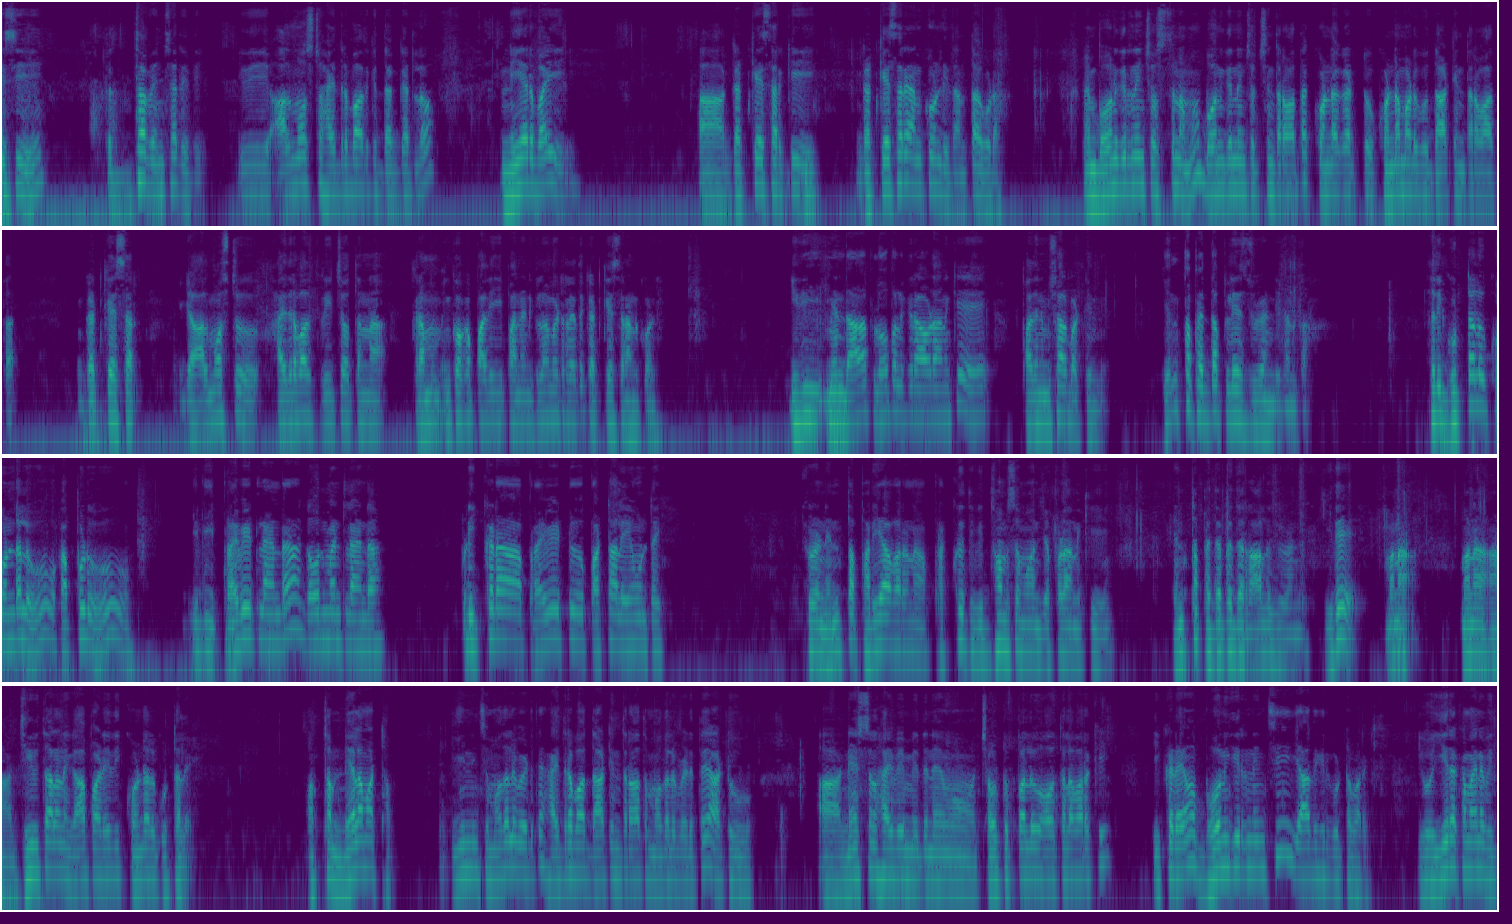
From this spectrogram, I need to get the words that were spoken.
వచ్చేసి పెద్ద వెంచర్ ఇది. ఇది ఆల్మోస్ట్ హైదరాబాద్కి దగ్గరలో నియర్ బై గట్కేసర్కి గట్కేసరే అనుకోండి ఇదంతా కూడా. మేము భువనగిరి నుంచి వస్తున్నాము. భువనగిరి నుంచి వచ్చిన తర్వాత కొండగట్టు కొండమడుగు దాటిన తర్వాత గట్కేసర్ ఇక ఆల్మోస్ట్ హైదరాబాద్కి రీచ్ అవుతున్న క్రమం. ఇంకొక పది పన్నెండు కిలోమీటర్లు అయితే గట్కేసర్ అనుకోండి. ఇది మేము దాదాపు లోపలికి రావడానికే పది నిమిషాలు పట్టింది. ఎంత పెద్ద ప్లేస్ చూడండి ఇదంతా. అది గుట్టలు కొండలు ఒకప్పుడు ఇది ప్రైవేట్ ల్యాండా గవర్నమెంట్ ల్యాండా? ఇప్పుడు ఇక్కడ ప్రైవేటు పట్టాలు ఏముంటాయి? చూడండి ఎంత పర్యావరణ ప్రకృతి విధ్వంసము అని చెప్పడానికి ఎంత పెద్ద పెద్ద రాళ్ళు చూడండి. ఇదే మన మన జీవితాలను కాపాడేది కొండలు గుట్టలే. మొత్తం నేలమట్టం ఈ నుంచి మొదలు పెడితే హైదరాబాద్ దాటిన తర్వాత మొదలు పెడితే అటు ఆ నేషనల్ హైవే మీదనేమో చౌటుప్పలు అవతల వరకు ఇక్కడేమో భువనగిరి నుంచి యాదగిరి గుట్ట వరకు. ఇగో ఈ రకమైన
